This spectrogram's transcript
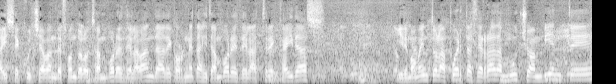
Ahí se escuchaban de fondo los tambores de la banda de cornetas y tambores de las tres caídas. Y de momento las puertas cerradas, mucho ambiente.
